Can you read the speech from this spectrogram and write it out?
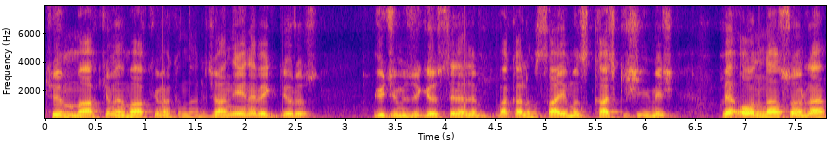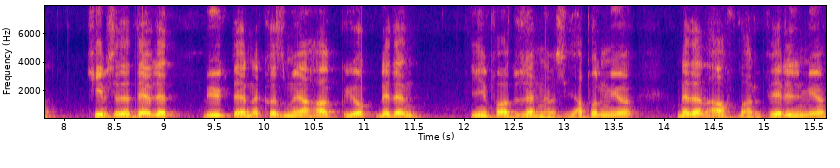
tüm mahkum ve mahkum yakınları canlı yayına bekliyoruz. Gücümüzü gösterelim. Bakalım sayımız kaç kişiymiş. Ve ondan sonra kimse de devlet büyüklerine kızmaya hakkı yok. Neden infaz düzenlemesi yapılmıyor? Neden aflar verilmiyor?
